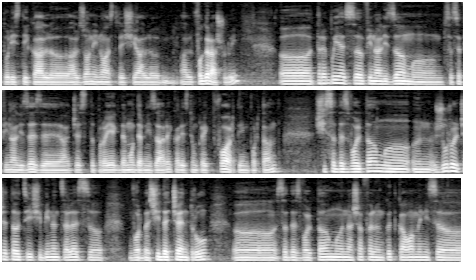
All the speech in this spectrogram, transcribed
turistic al, al zonei noastre și al, al Făgărașului. Trebuie să finalizăm, să se finalizeze acest proiect de modernizare, care este un proiect foarte important și să dezvoltăm uh, în jurul cetății și bineînțeles uh, vorbesc și de centru, uh, să dezvoltăm în așa fel încât ca oamenii, să,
